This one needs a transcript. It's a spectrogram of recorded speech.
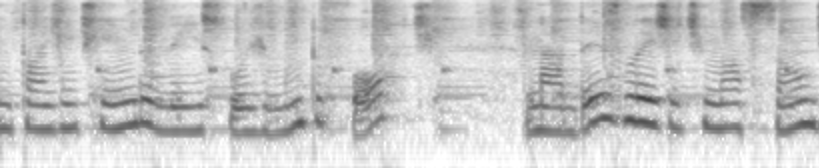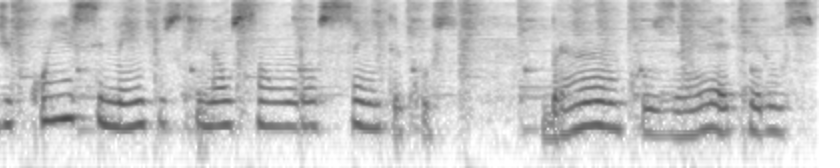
Então a gente ainda vê isso hoje muito forte na deslegitimação de conhecimentos que não são eurocêntricos, brancos, héteros.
